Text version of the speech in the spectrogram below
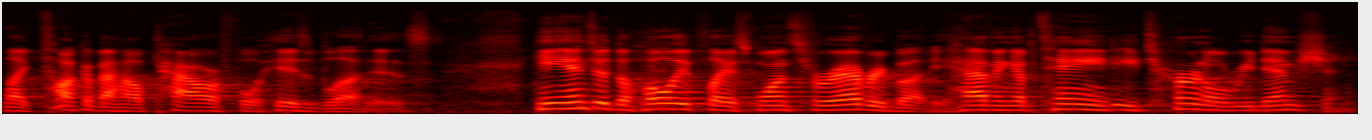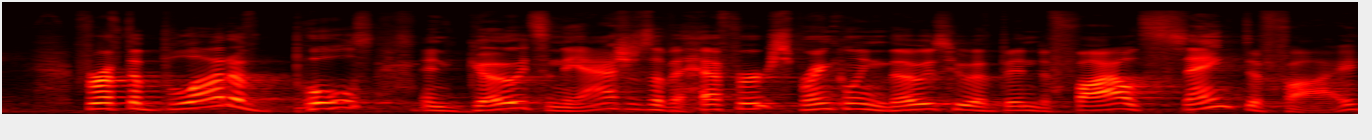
Like, talk about how powerful his blood is. He entered the holy place once for everybody, having obtained eternal redemption. For if the blood of bulls and goats and the ashes of a heifer, sprinkling those who have been defiled, sanctify,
